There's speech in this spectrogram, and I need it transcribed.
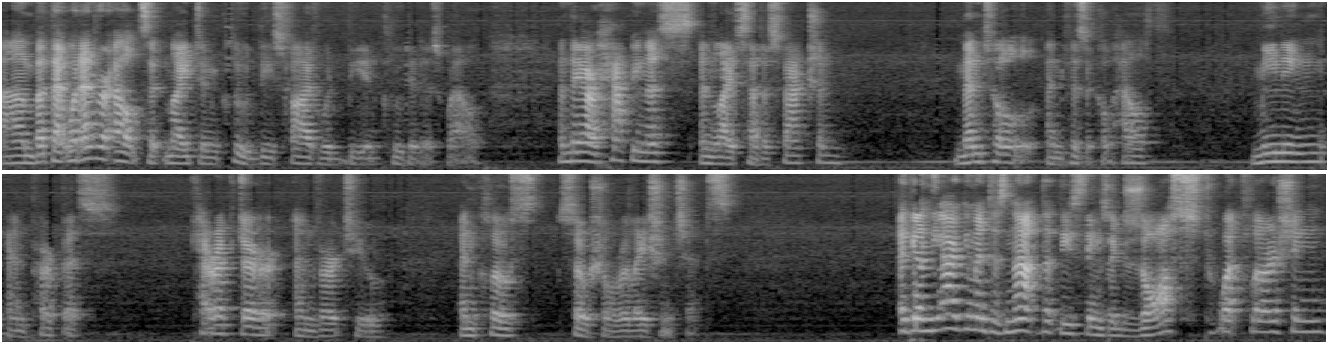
um, but that whatever else it might include, these five would be included as well. And they are happiness and life satisfaction, mental and physical health, meaning and purpose, character and virtue, and close social relationships. Again, the argument is not that these things exhaust what flourishing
